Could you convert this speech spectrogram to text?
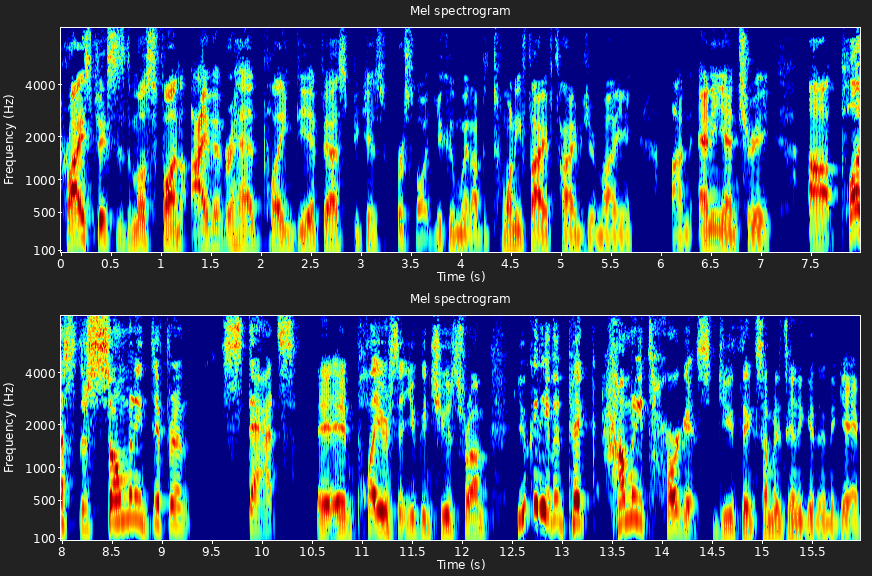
Prize Picks is the most fun I've ever had playing DFS because, first of all, you can win up to 25 times your money on any entry. Uh, plus, there's so many different stats and players that you can choose from. You can even pick how many targets do you think somebody's going to get in the game?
